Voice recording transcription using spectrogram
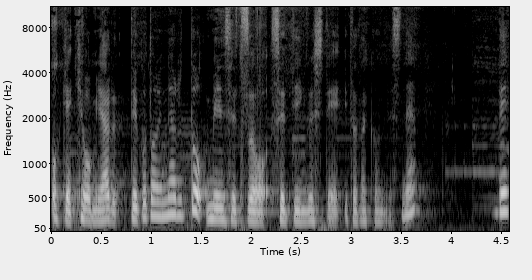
OK 興味あるっていうことになると面接をセッティングしていただくんですね。で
